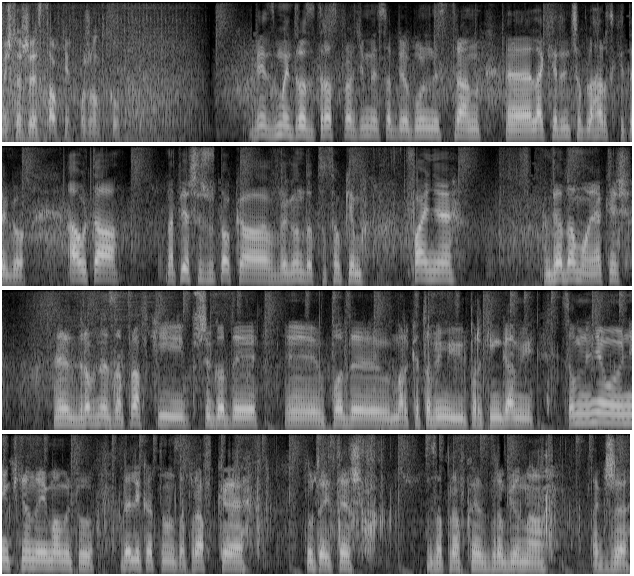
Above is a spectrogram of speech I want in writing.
myślę, że jest całkiem w porządku. Więc moi drodzy, teraz sprawdzimy sobie ogólny stan e, lakierniczo-blacharski tego auta. Na pierwszy rzut oka wygląda to całkiem fajnie. Wiadomo, jakieś e, drobne zaprawki, przygody e, pod e, marketowymi parkingami są nieuniknione i mamy tu delikatną zaprawkę. Tutaj też zaprawka jest zrobiona, także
